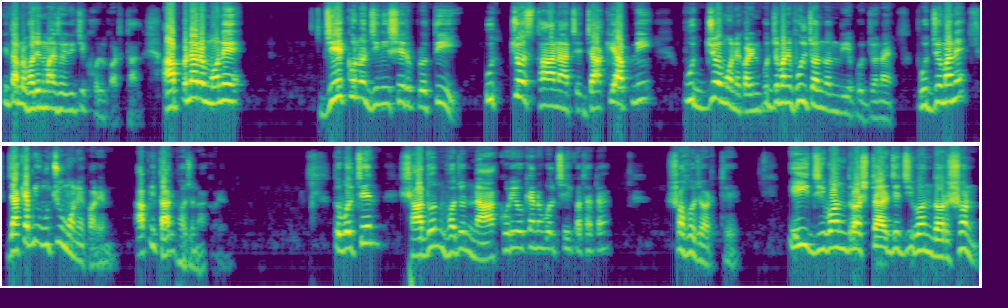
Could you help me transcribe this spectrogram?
কিন্তু আমরা ভজন মানে ধরে দিচ্ছি খোল করতাল। আপনার মনে যে কোনো জিনিসের প্রতি উচ্চ স্থান আছে, যাকে আপনি পূজ্য মনে করেন। পূজ্য মানে ফুল চন্দন দিয়ে পূজ্য নয়। পূজ্য মানে যাকে আপনি উঁচু মনে করেন। আপনি তার ভজনা করেন। তো বলছেন, সাধন ভজন না করেও কেন বলছে এই কথাটা? সহজ অর্থে, এই জীবন দ্রষ্টার যে জীবন দর্শন,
